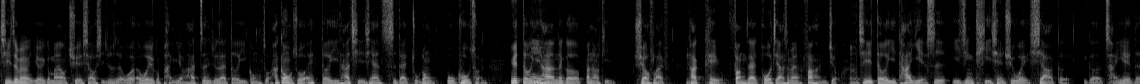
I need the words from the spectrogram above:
其实这边有一个蛮有趣的消息，就是我我有个朋友，他真的就在德仪工作，他跟我说，哎，德仪他其实现在是在主动补库存，因为德仪它的那个半导体 shelf life。它可以放在货架上面放很久。其实德仪它也是已经提前去为下个一个产业的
